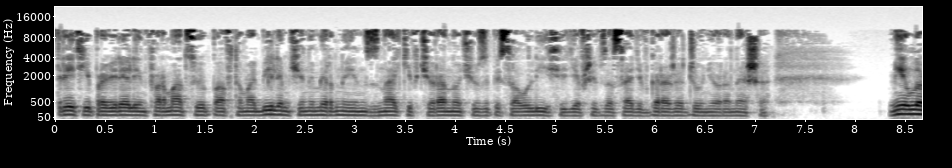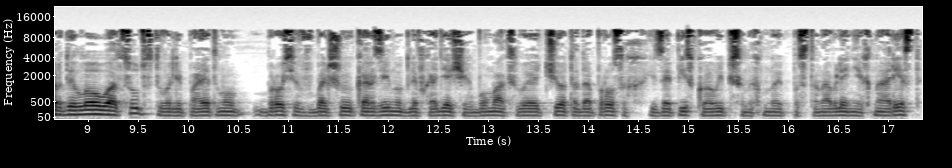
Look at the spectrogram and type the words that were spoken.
третьи проверяли информацию по автомобилям, чьи номерные знаки вчера ночью записал Ли, сидевший в засаде в гараже Джуниора Нэша. Миллард и Лоу отсутствовали, поэтому, бросив в большую корзину для входящих бумаг свой отчет о допросах и записку о выписанных мной постановлениях на арест,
